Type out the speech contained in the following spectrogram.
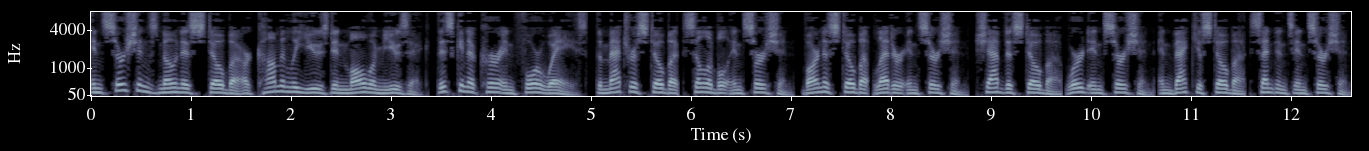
Insertions known as stoba are commonly used in Malwa music. This can occur in four ways: the matra stoba syllable insertion, varna stoba letter insertion, shabda stoba word insertion, and vakya stoba sentence insertion.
